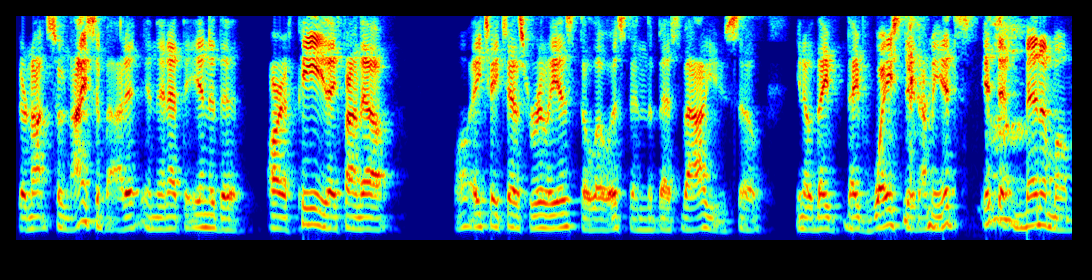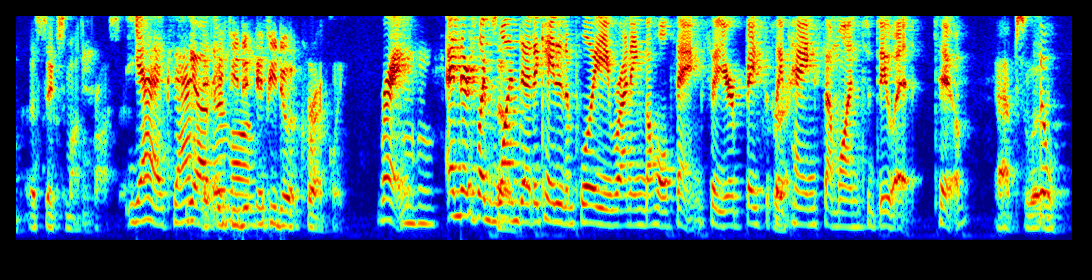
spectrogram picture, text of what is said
they're not so nice about it. And then at the end of the RFP, they find out, well, HHS really is the lowest and the best value. So you know they've they've wasted. I mean, it's it's at minimum a six month process. Yeah, exactly. Yeah, if you do, if you do it correctly. Right. Mm-hmm. And there's like So- one dedicated employee running the whole thing. So you're basically Correct. paying someone to do it too. Absolutely. So,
